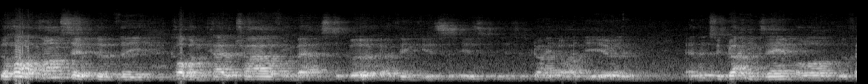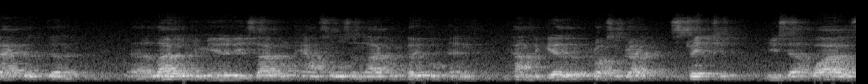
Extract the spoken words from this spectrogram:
The whole concept of the Cobb & Co trail from Bathurst to Bourke I think is, is, is a great idea. And And it's a great example of the fact that um, uh, local communities, local councils and local people can come together across a great stretch of New South Wales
